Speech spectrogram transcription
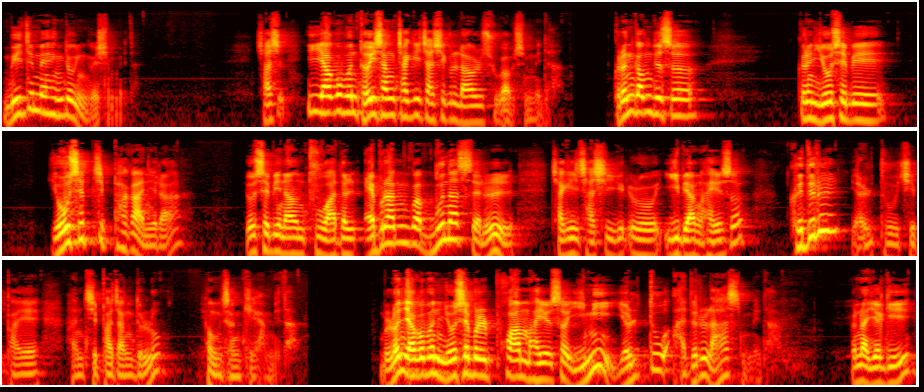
믿음의 행동인 것입니다. 자식, 이 야곱은 더 이상 자기 자식을 낳을 수가 없습니다. 그런 가운데서 그런 요셉의 요셉 지파가 아니라 요셉이 낳은 두 아들 에브람과 문하세를 자기 자식으로 입양하여서 그들을 열두 지파의 한 지파장들로 형성케 합니다. 물론 야곱은 요셉을 포함하여서 이미 열두 아들을 낳았습니다. 그러나 여기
